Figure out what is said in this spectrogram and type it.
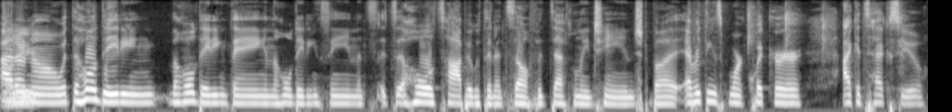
I don't mean, know with the whole dating, the whole dating thing, and the whole dating scene. It's it's a whole topic within itself. It definitely changed, but everything's more quicker. I could text you.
